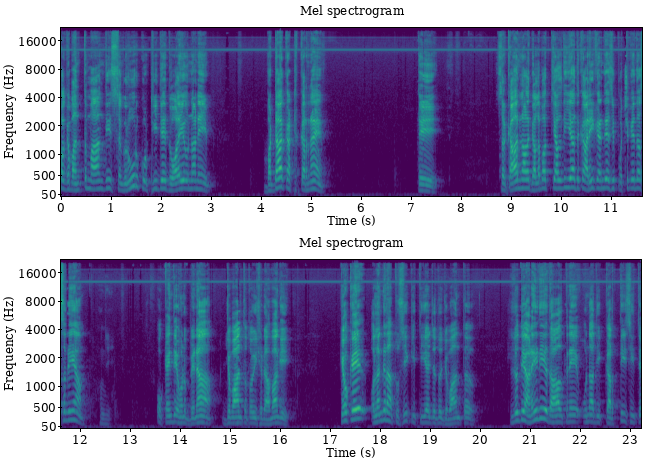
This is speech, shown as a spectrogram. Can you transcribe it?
ਭਗਵੰਤ ਮਾਨ ਦੀ ਸੰਗਰੂਰ ਕੋਠੀ ਦੇ ਦੁਆਲੇ ਉਹਨਾਂ ਨੇ ਵੱਡਾ ਇਕੱਠ ਕਰਨਾ ਹੈ ਤੇ ਸਰਕਾਰ ਨਾਲ ਗੱਲਬਾਤ ਚੱਲਦੀ ਹੈ ਅਧਿਕਾਰੀ ਕਹਿੰਦੇ ਅਸੀਂ ਪੁੱਛ ਕੇ ਦੱਸਦੇ ਹਾਂ। ਹਾਂਜੀ। ਉਹ ਕਹਿੰਦੇ ਹੁਣ ਬਿਨਾ ਜ਼ਮਾਨਤ ਤੋਂ ਹੀ ਛਡਾਵਾਂਗੇ। ਕਿਉਂਕਿ ਉਲੰਘਣਾ ਤੁਸੀਂ ਕੀਤੀ ਹੈ ਜਦੋਂ ਜ਼ਮਾਨਤ ਲੁਧਿਆਣੇ ਦੀ ਅਦਾਲਤ ਨੇ ਉਹਨਾਂ ਦੀ ਕਰਤੀ ਸੀ ਤੇ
